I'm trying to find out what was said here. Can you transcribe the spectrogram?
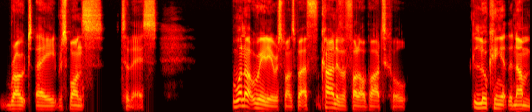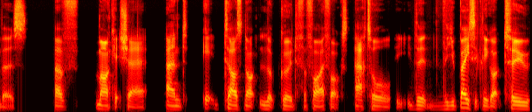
wrote a response to this. Well, not really a response, but a f- kind of a follow up article looking at the numbers of market share, and it does not look good for Firefox at all. The, the you basically got two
